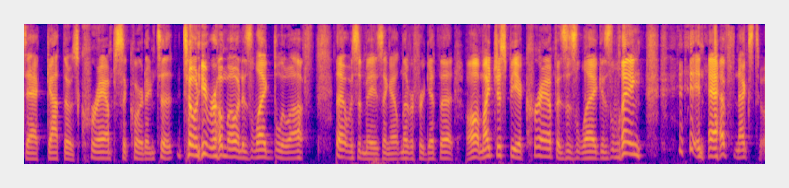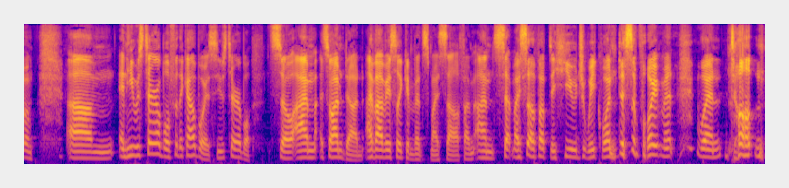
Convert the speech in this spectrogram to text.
Dak got those cramps, according to Tony Romo, and his leg blew off. That was amazing. I'll never forget that. Oh, it might just be a cramp as his leg is laying in half next to him. Um, and he was terrible for the Cowboys. He was terrible. So I'm so I'm done. I've obviously convinced myself. I'm I'm set myself up to huge week one disappointment when Dalton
